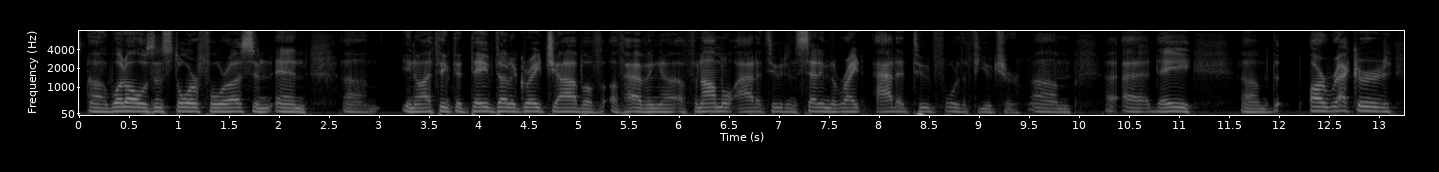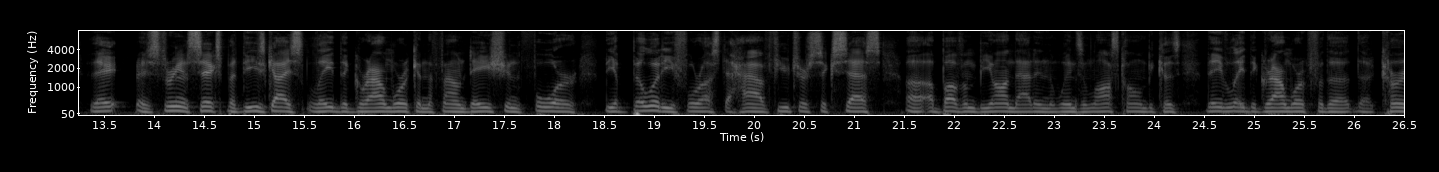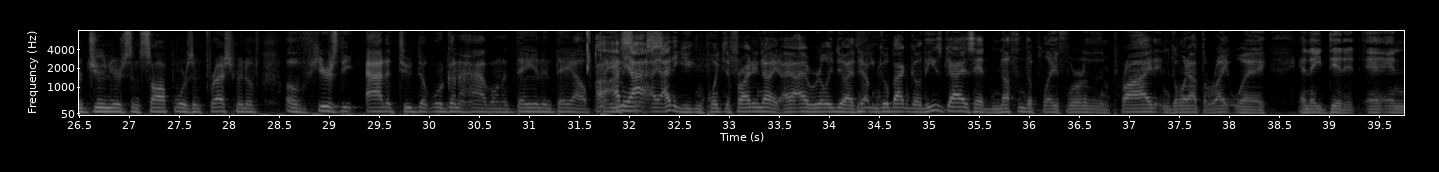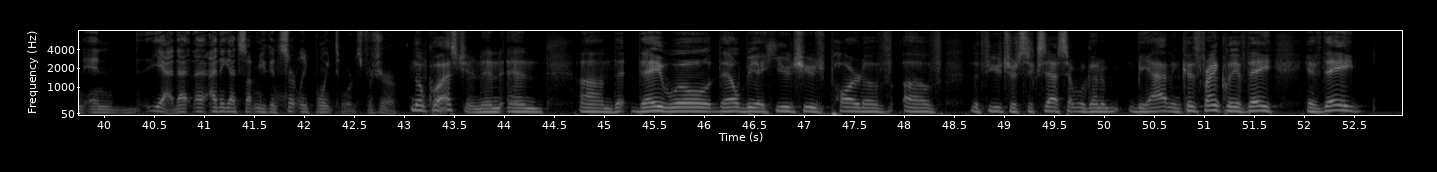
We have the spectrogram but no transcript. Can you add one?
uh, what all was in store for us and and um, you know I think that they've done a great job of of having a, a phenomenal attitude and setting the right attitude for the future. Um, uh, uh, they um, th- our record they is three and six, but these guys laid the groundwork and the foundation for the ability for us to have future success uh, above and beyond that in the wins and loss column because they've laid the groundwork for the the current juniors and sophomores and freshmen of of here's the attitude that we're going to have on a day in and day out basis. I mean, I, I think you can point to Friday night. I, I really do. I think Yep. you can go back and go. These guys had nothing to play for other than pride and going out the right way, and they did it. And and, and yeah, that, that- I think that's something you can certainly point towards for sure. No question, and and um, th- they will they'll be a huge huge part of of the future success that we're going to be having. Because frankly, if they if they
